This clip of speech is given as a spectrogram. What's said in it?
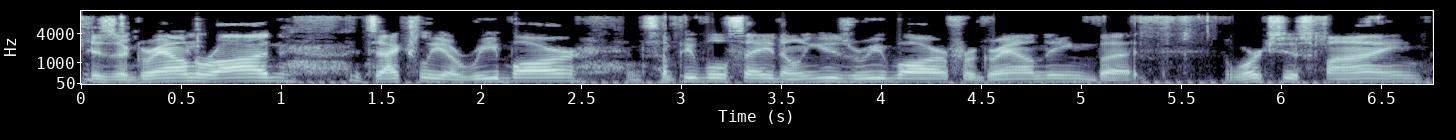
is a ground rod. It's actually a rebar. And some people say don't use rebar for grounding, but it works just fine.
